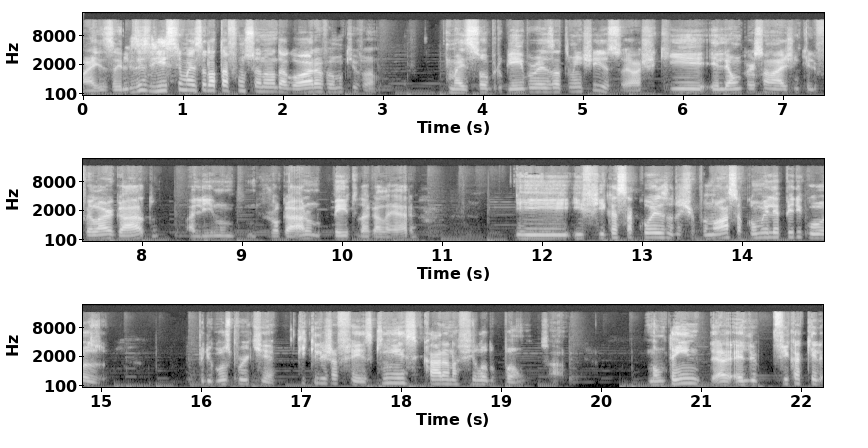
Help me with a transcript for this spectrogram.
Mas eles existem, mas ela tá funcionando agora, vamos que vamos. Mas sobre o Gabriel é exatamente isso. Eu acho que ele é um personagem que ele foi largado ali, no, jogaram no peito da galera. E, e fica essa coisa do tipo, nossa, como ele é perigoso. Perigoso por quê? O que, que ele já fez? Quem é esse cara na fila do pão, sabe? Não tem. É, ele fica aquele.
